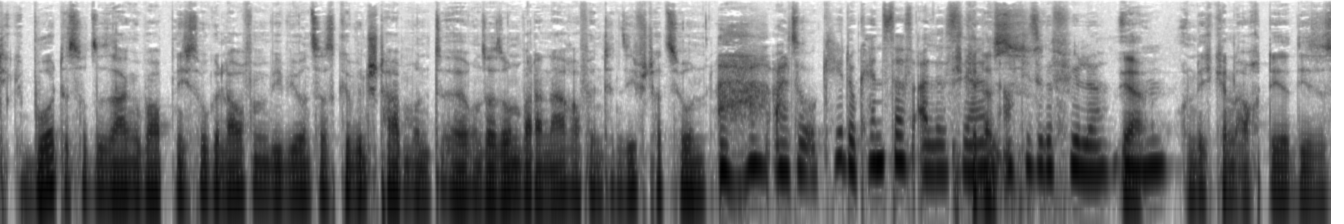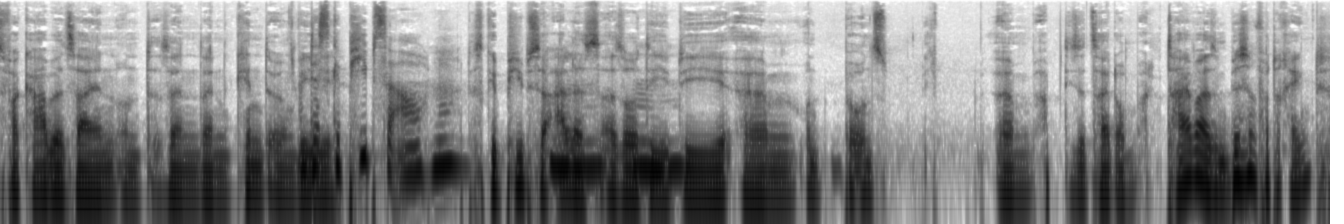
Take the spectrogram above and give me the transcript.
die Geburt ist sozusagen überhaupt nicht so gelaufen, wie wir uns das gewünscht haben und äh, unser Sohn war danach auf Intensivstation. Aha, also okay, du kennst das alles, ich ja, das, auch diese Gefühle. Ja, mhm. und ich kenne auch die, dieses Verkabeltsein und sein, sein Kind irgendwie. Und das Gepiepse auch, ne? Das Gepiepse, alles, mhm. also die, mhm. die, ähm, und bei uns ähm, habe diese Zeit auch teilweise ein bisschen verdrängt.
